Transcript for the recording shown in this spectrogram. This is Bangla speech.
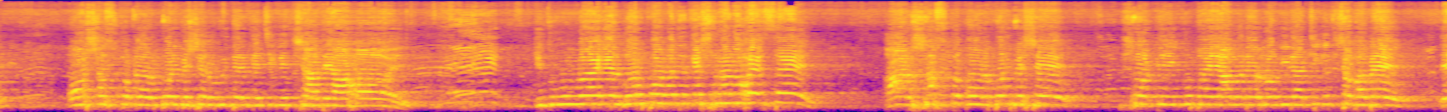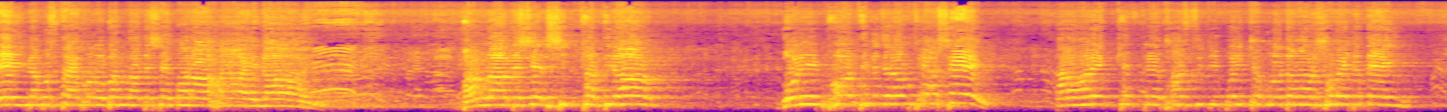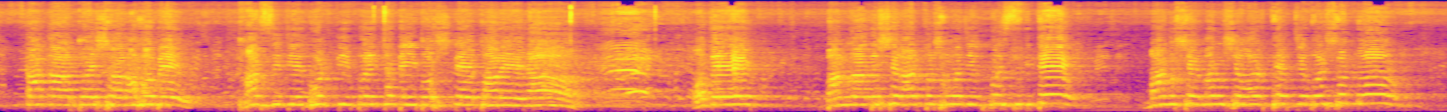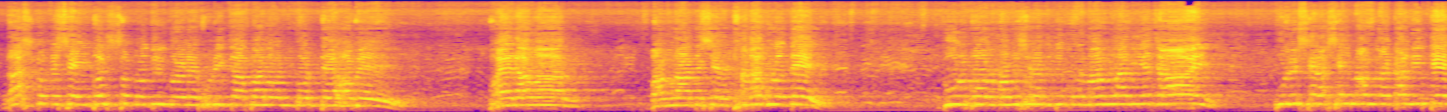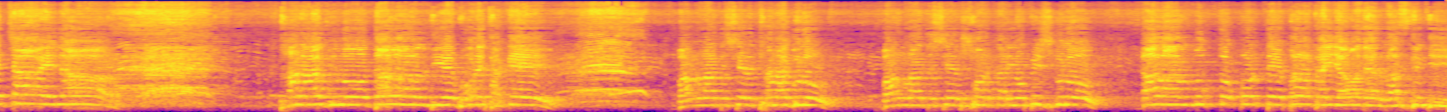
অস্বাস্থ্যকর পরিবেশের রোগীদেরকে চিকিৎসা দেওয়া হয়। কিন্তু উন্নয়নের গল্প আমাদেরকে শোনানো হয়েছে, আর স্বাস্থ্যকর পরিবেশে সঠিক উপায়ে আমাদের রোগীরা চিকিৎসা পাবে। এই ব্যবস্থা এখনও বাংলাদেশে করা হয় নাই। বাংলাদেশের শিক্ষার্থীরা গরিব ঘর থেকে যারা উঠে আসে, তারা অনেক ক্ষেত্রে ভার্সিটি পরীক্ষাগুলো দেওয়ার সময়টাতেই টাকা পয়সার অভাবে ভার্সিটির ভর্তি পরীক্ষাতেই বসতে পারে না। অতএব বাংলাদেশের আর্থসামাজিক পরিস্থিতিতে মানুষের মানুষের অর্থের যে বৈষম্য রাষ্ট্রকে সেই বৈষম্য দূরীকরণের ভূমিকা পালন করতে হবে। ভাইয়ের আমার, বাংলাদেশের থানাগুলোতে দুর্বল মানুষেরা যদি কোনো মামলা নিয়ে যায়, পুলিশেরা সেই মামলাটা নিতে চায় না। থানাগুলো দালাল দিয়ে ভরে থাকে। বাংলাদেশের থানাগুলো, বাংলাদেশের সরকারি অফিসগুলো দালাল মুক্ত করতে পারাটাই আমাদের রাজনীতি।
